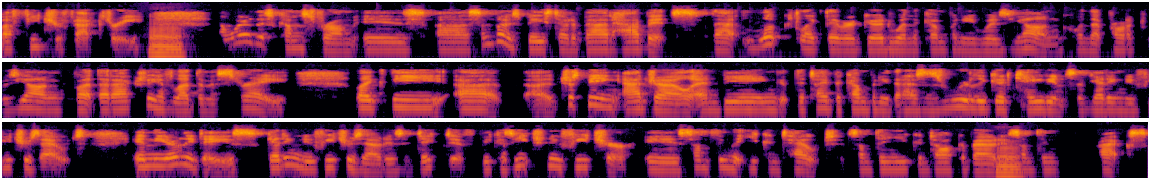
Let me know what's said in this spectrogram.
a feature factory. Mm. And where this comes from is uh, sometimes based out of bad habits that looked like they were good when the company was young, when that product was young, but that actually have led them astray. Like the uh, uh, just being agile and being the type of company that has this really good cadence of getting new features out. In the early days, getting new features out is addictive because each new feature is something that you can tout, it's something you can talk about, mm. it's something tracks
